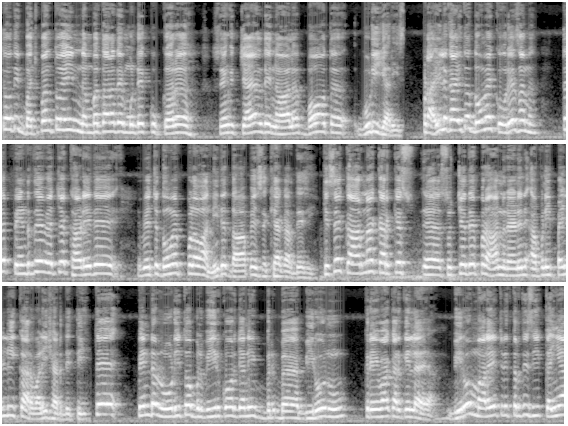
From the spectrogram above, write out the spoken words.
ਤੇ ਉਹਦੀ ਬਚਪਨ ਤੋਂ ਹੀ ਨੰਬਰਦਾਰਾਂ ਦੇ ਮੁੰਡੇ ਕੁੱਕਰ ਸਿੰਘ ਚਹਿਲ ਦੇ ਨਾਲ ਬਹੁਤ ਗੂੜੀ ਯਾਰੀ ਸੀ। ਪੜ੍ਹਾਈ ਲਿਖਾਈ ਤੋਂ ਦੋਵੇਂ ਕੋਰੇ ਸਨ ਤੇ ਪਿੰਡ ਦੇ ਵਿੱਚ ਖਾੜੇ ਦੇ ਵਿੱਚ ਦੋਵੇਂ ਭਲਵਾਨੀ ਦੇ ਦਾਪੇ ਸਿੱਖਿਆ ਕਰਦੇ ਸੀ। ਕਿਸੇ ਕਾਰਨਾ ਕਰਕੇ ਸੁੱਚੇ ਦੇ ਭਰਾ ਨਰੈਣੇ ਨੇ ਆਪਣੀ ਪਹਿਲੀ ਘਰਵਾਲੀ ਛੱਡ ਦਿੱਤੀ ਤੇ ਪਿੰਡ ਰੋੜੀ ਤੋਂ ਬਲਬੀਰ ਕੌਰ ਜਾਨੀ ਬੀਰੋ ਨੂੰ ਕਰੇਵਾ ਕਰਕੇ ਲਾਇਆ ਬੀਰੋ ਮਾਰੇ ਚਰਿੱਤਰ ਦੀ ਸੀ, ਕਈਆਂ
